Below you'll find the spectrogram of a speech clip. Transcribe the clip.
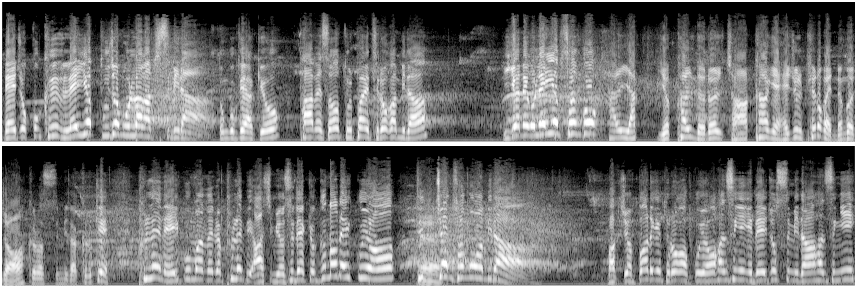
내줬고 그 레이업 두 점 올라갔습니다. 동국대학교 top에서 돌파에 들어갑니다. 이겨내고 레이업 성공. 할 약, 역할들을 정확하게 해줄 필요가 있는 거죠. 그렇습니다. 그렇게 plan A뿐만 아니라 plan B 아 지금 연세대학교 끊어냈고요. 득점 네. 성공합니다. 박지원 빠르게 들어갔고요. 한승희에게 내줬습니다. 한승희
